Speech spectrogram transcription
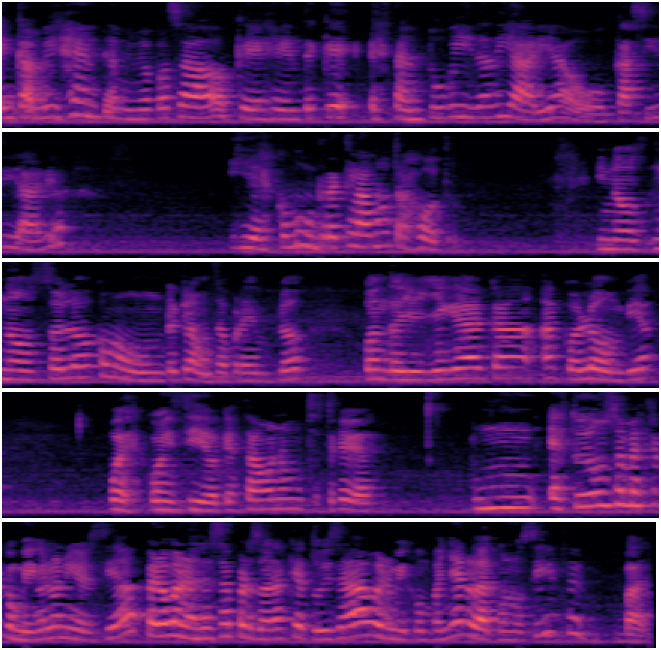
En cambio hay gente, a mí me ha pasado que gente que está en tu vida diaria o casi diaria y es como un reclamo tras otro. Y no, no solo como un reclamo, o sea, por ejemplo, cuando yo llegué acá a Colombia, pues coincidió que estaba una muchacha que había mm, estudió un semestre conmigo en la universidad, pero bueno, es de esas personas que tú dices, ah, bueno, mi compañera la conociste, vale.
